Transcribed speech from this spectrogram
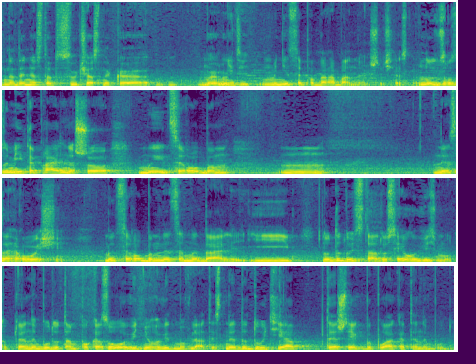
надання статусу учасника бойових Мені, дій? мені це по барабану, якщо чесно. Ну зрозумійте правильно, що ми це робимо не за гроші. Ми це робимо не за медалі. І ну дадуть статус, я його візьму. Тобто я не буду там показово від нього відмовлятись. Не дадуть, я теж якби плакати не буду.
